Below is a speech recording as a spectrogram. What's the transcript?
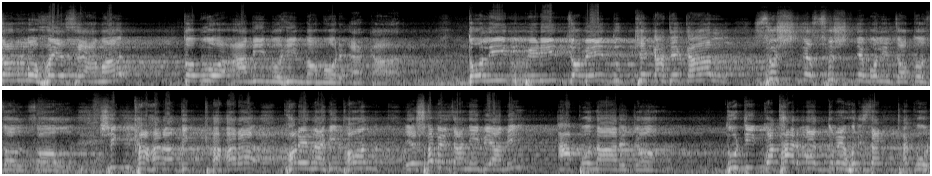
জন্ম হয়েছে আমার, তবুও আমি নহি নমর একার। দলিত, পীড়িত, জবে, দুঃখে কাটে কাল শুষ্ণে শুষ্ণে বলি, যত জল চল। শিক্ষাহারা, দীক্ষাহারা, ঘরে নাহি ধন, এসবে জানিবে আমি আপনার জন। দুটি কথার মাধ্যমে হরিচাঁদ ঠাকুর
